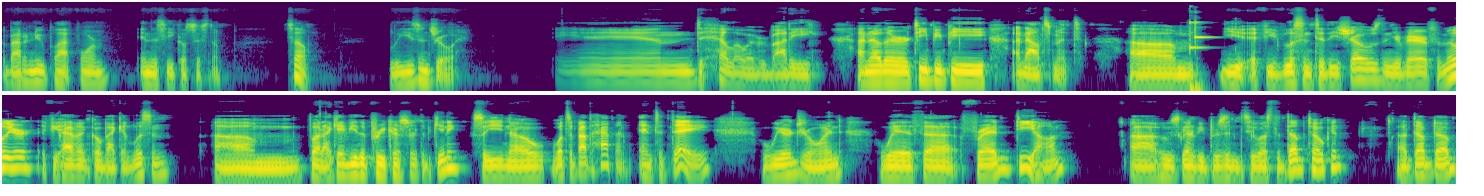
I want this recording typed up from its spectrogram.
about a new platform in this ecosystem. So, please enjoy. And hello, everybody. Another TBP announcement. Um, you, if you've listened to these shows, then you're very familiar. If you haven't, go back and listen. Um, but I gave you the precursor at the beginning, so you know what's about to happen. And today, we are joined with uh, Fred Dionne, uh, who's going to be presenting to us the Dub token, uh, Dub Dub,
